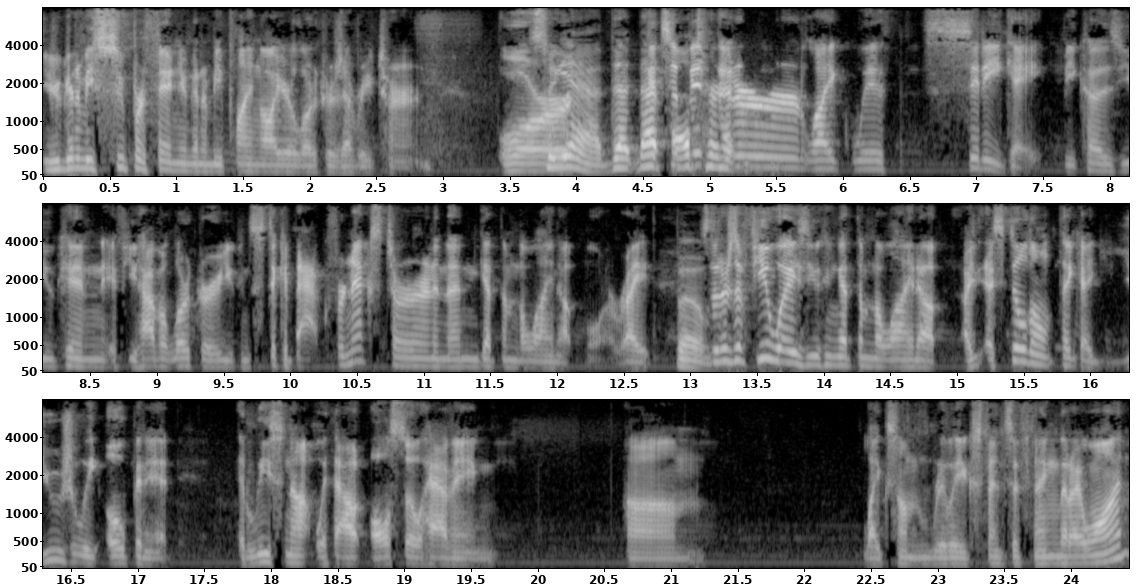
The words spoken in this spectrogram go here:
you're going to be super thin. You're going to be playing all your lurkers every turn. Or so yeah, that that it's a bit alternate. better, like with City Gate, because you can, if you have a lurker, you can stick it back for next turn, and then get them to line up more, right? Boom. So there's a few ways you can get them to line up. I, I still don't think I usually open it, at least not without also having, um, like some really expensive thing that I want.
